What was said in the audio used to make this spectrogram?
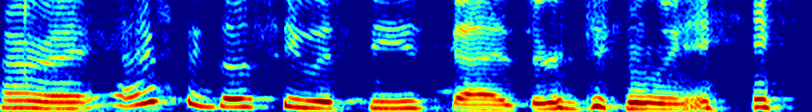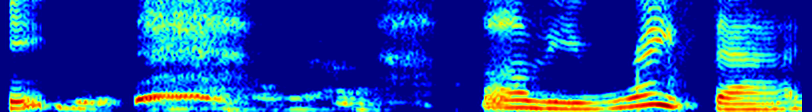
right, I have to go see what these guys are doing. I'll be right back.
